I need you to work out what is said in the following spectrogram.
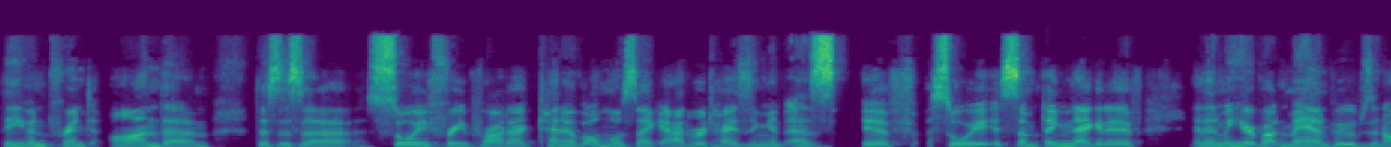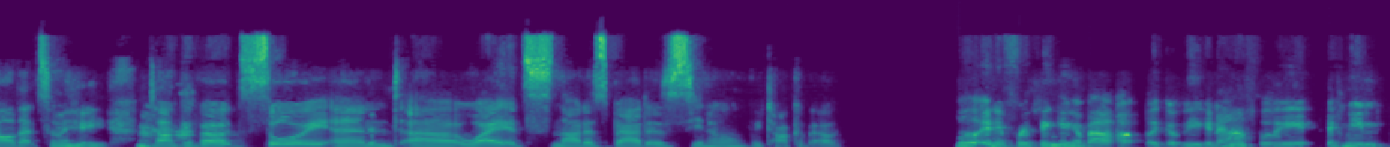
they even print on them. This is a soy free product, kind of almost like advertising it as if soy is something negative. And then we hear about man boobs and all that. So maybe talk about soy and uh, why it's not as bad as, you know, we talk about. Well, and if we're thinking about like a vegan athlete, I mean,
